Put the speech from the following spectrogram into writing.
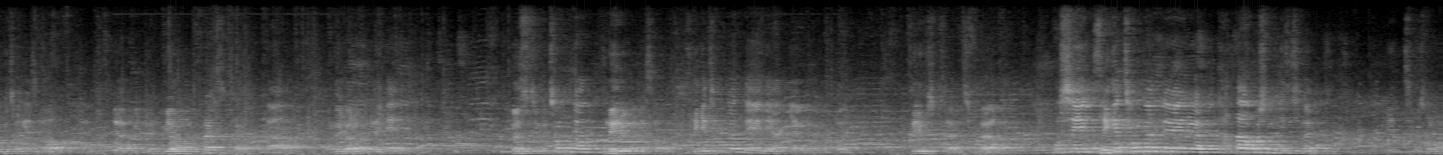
교구청에서 네, 준비하고 있는 유영호 프랑스입니다. 오늘 여러분들에게 연수지구 청년 대회를 통해서 세계 청년 대회에 대한 이야기를 드리고 싶어요. 싶어요. 혹시 세계 청년 대회를 한번 갔다 와보신 분 있으신가요? 우리 지구 청년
